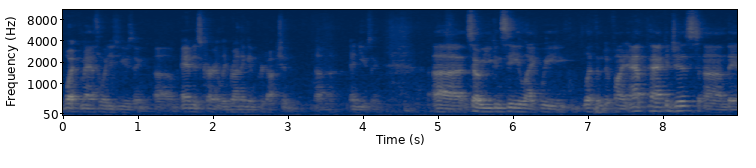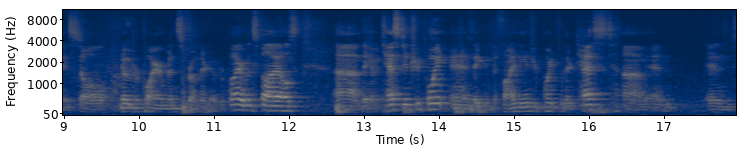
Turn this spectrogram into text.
what Mathoid is using um, and is currently running in production uh, and using. Uh, so you can see like we let them define app packages, um, they install node requirements from their node requirements files, um, they have a test entry point and they can define the entry point for their test um, and and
